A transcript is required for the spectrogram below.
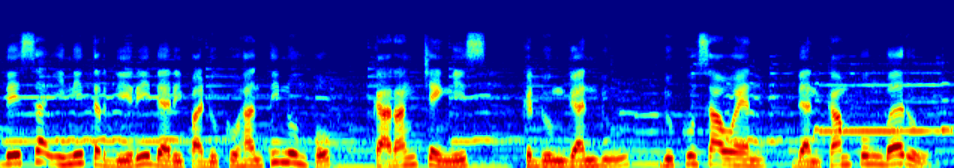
Desa ini terdiri dari Padukuhan Tinumpuk, Karang Cengis, Kedung Gandu, Duku Sawen, dan Kampung Baru.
